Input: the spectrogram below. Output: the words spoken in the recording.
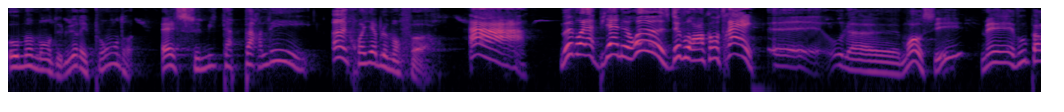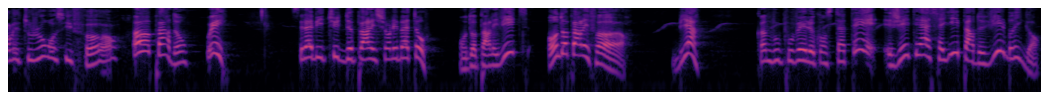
au moment de lui répondre, elle se mit à parler incroyablement fort. Ah Me voilà bien heureuse de vous rencontrer Euh, oula, moi aussi, mais vous parlez toujours aussi fort. Oh, pardon, oui. C'est l'habitude de parler sur les bateaux. On doit parler vite, on doit parler fort. Bien. Comme vous pouvez le constater, j'ai été assailli par de vils brigands.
